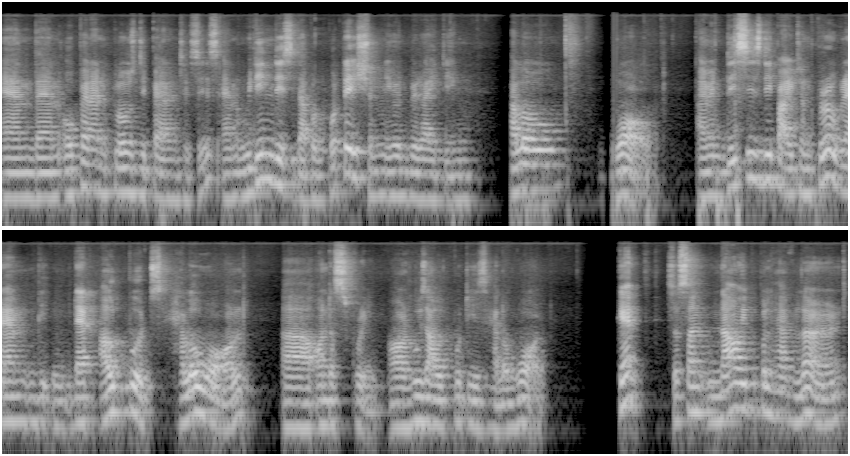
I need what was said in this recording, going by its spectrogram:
and then open and close the parenthesis. And within this double quotation, you will be writing Hello World. I mean, this is the Python program that outputs Hello World uh, on the screen or whose output is Hello World. Okay, so some, now people have learned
